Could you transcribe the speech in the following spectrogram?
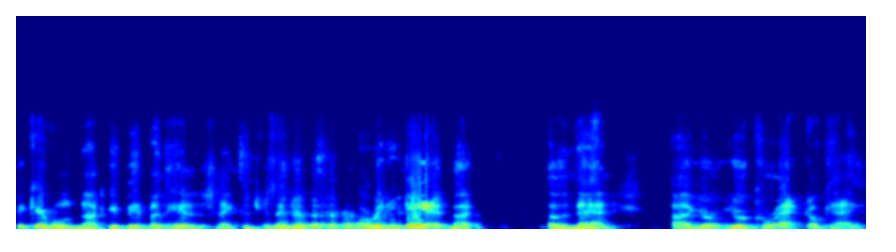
Be careful not to get bit by the head of the snake that you think you're already dead, but other than that, uh, you're, you're correct, okay?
